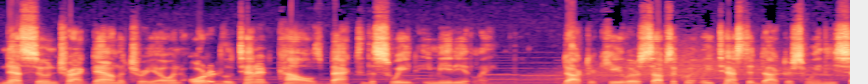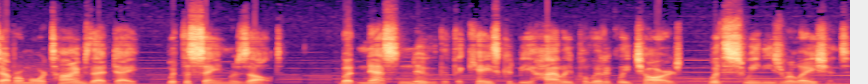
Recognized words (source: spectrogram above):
Ness soon tracked down the trio and ordered Lieutenant Cowles back to the suite immediately. Dr. Keeler subsequently tested Dr. Sweeney several more times that day with the same result. But Ness knew that the case could be highly politically charged with Sweeney's relations,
